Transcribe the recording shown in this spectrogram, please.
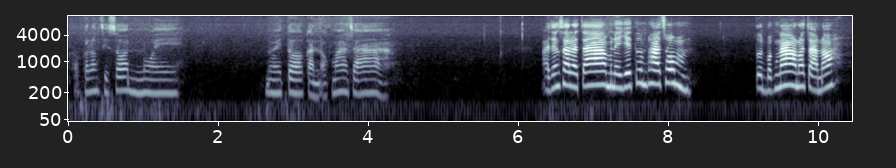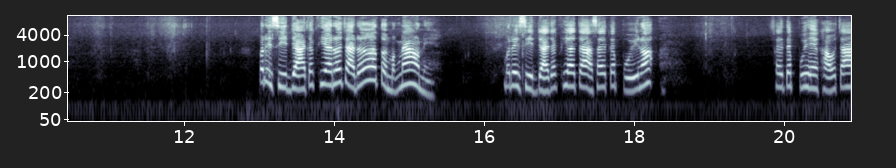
เขากำลังสีซ่อนหน่วยหน่วยต่อกันออกมาจ้าอาจังสันละจ้ามันเนี่ยายทุ่นพาชมต้นบักนาวเนาะจ้ะเนาะไม่ได้ฉีดยาจักเทียเด้อจ้าเด้อต้นบักนาวนี่ไม่ได้ฉีดยาจักเทียจ้าใส่แต่ปุ๋ยเนาะ ใส่แต่ปุ๋ยให้เขาจ้า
